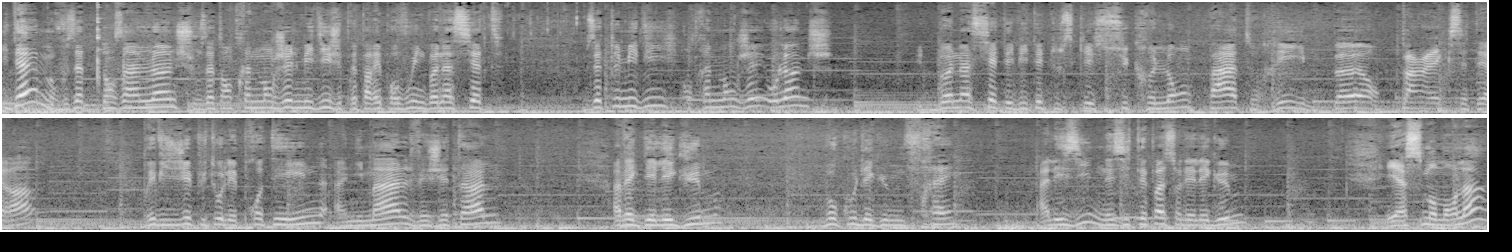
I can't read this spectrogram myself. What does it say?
Idem, vous êtes dans un lunch, vous êtes en train de manger le midi, j'ai préparé pour vous une bonne assiette. Vous êtes le midi en train de manger au lunch Une bonne assiette, évitez tout ce qui est sucre lent, pâtes, riz, beurre, pain, etc. Privilégiez plutôt les protéines animales, végétales, avec des légumes, beaucoup de légumes frais. Allez-y, n'hésitez pas sur les légumes. Et à ce moment-là,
